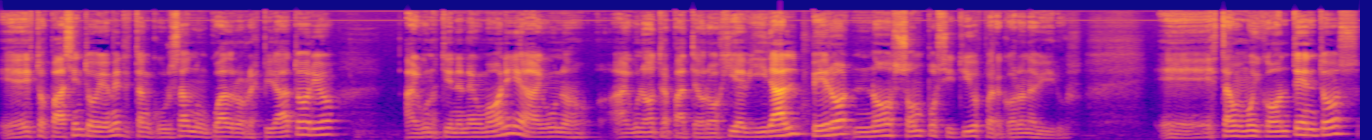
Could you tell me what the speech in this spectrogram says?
estos pacientes obviamente están cursando un cuadro respiratorio, algunos tienen neumonía, algunos alguna otra patología viral, pero no son positivos para coronavirus. estamos muy contentos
